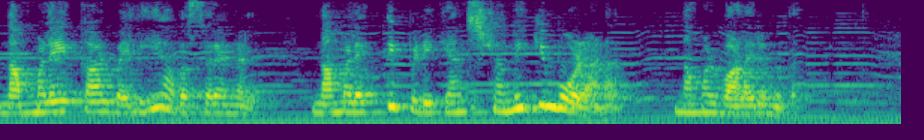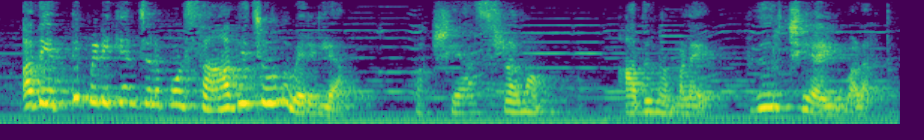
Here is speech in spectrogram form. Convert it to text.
നമ്മളെക്കാൾ വലിയ അവസരങ്ങൾ നമ്മൾ എത്തിപ്പിടിക്കാൻ ശ്രമിക്കുമ്പോഴാണ് നമ്മൾ വളരുന്നത്. അത് എത്തിപ്പിടിക്കാൻ ചിലപ്പോൾ സാധിച്ചു എന്ന് വരില്ല. പക്ഷെ ആ ശ്രമം അത് നമ്മളെ തീർച്ചയായും വളർത്തും.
